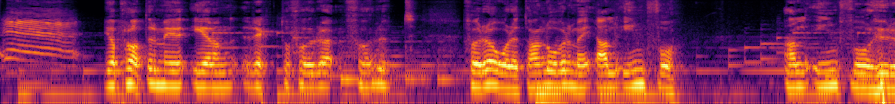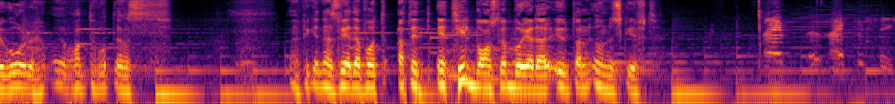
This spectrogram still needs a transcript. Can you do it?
Eh, Jag pratade med eran rektor förra, förut, förra året och han lovade mig all info. All info hur det går. Jag har inte fått ens... Jag fick inte ens reda på att, att ett, ett till barn ska börja där utan underskrift. nej, nej, precis.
